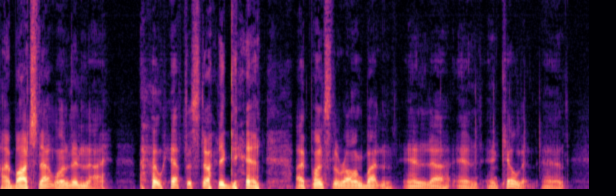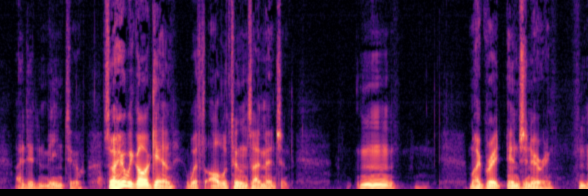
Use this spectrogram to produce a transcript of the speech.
I botched that one, didn't I? we have to start again. I punched the wrong button and uh, and and killed it, and I didn't mean to. So here we go again with all the tunes I mentioned. Mm-hmm. My great engineering. Hmm.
